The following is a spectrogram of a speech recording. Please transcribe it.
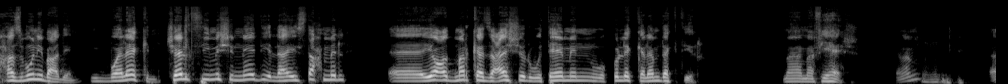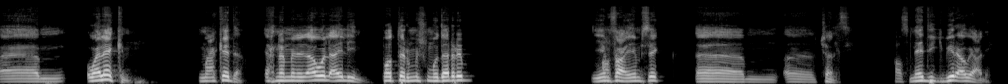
وحاسبوني بعدين. ولكن تشيلسي مش النادي اللي هيستحمل آه، يقعد مركز عاشر وثامن وكل الكلام ده كتير. ما ما فيهاش. تمام؟ ولكن مع كده إحنا من الأول قايلين بوتر مش مدرب. ينفع يمسك آم، آه، تشيلسي حصل. نادي كبير قوي عليه.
